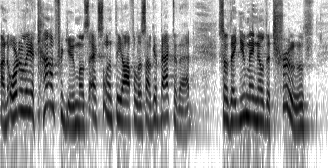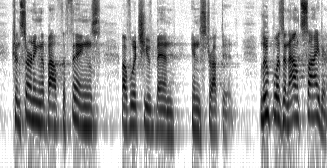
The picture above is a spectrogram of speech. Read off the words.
an orderly account for you, most excellent Theophilus. I'll get back to that, so that you may know the truth concerning about the things of which you've been instructed. Luke was an outsider.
